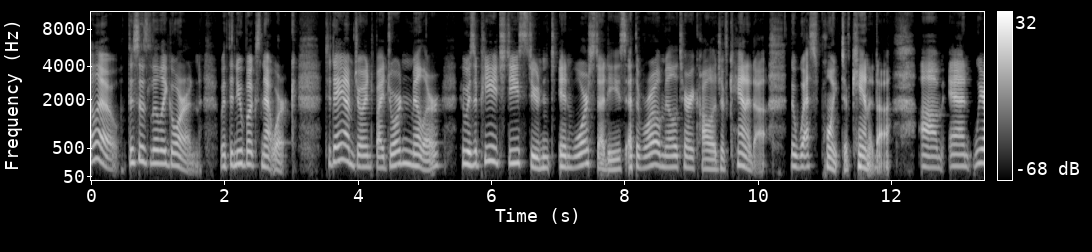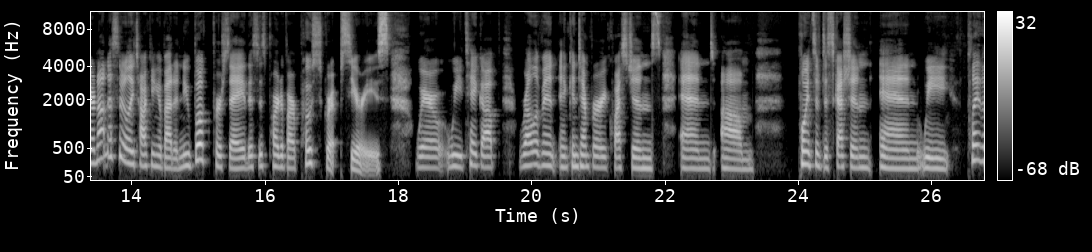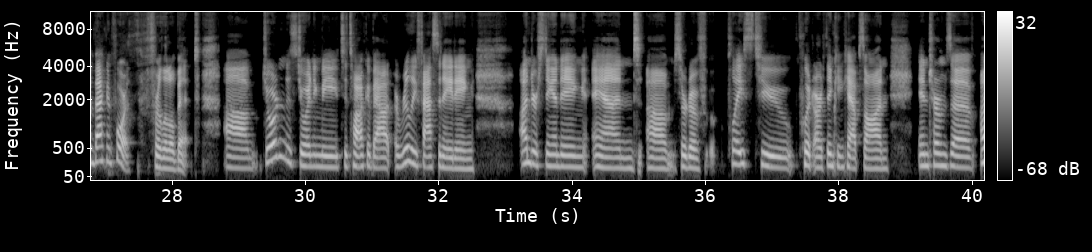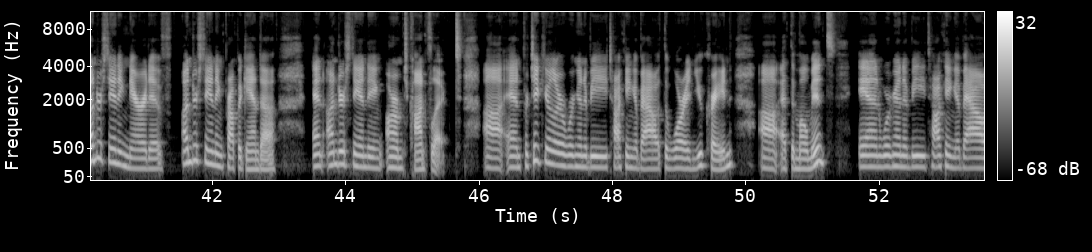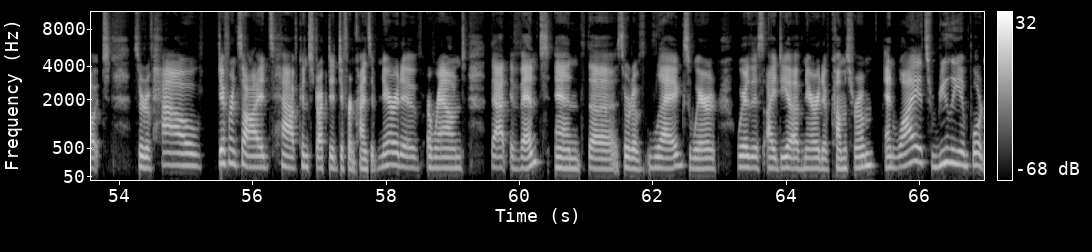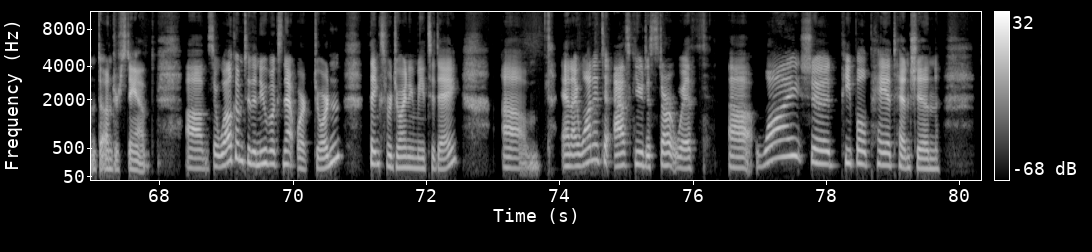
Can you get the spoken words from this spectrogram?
Hello, this is Lilly Goren with the New Books Network. Today I'm joined by Jordan Miller, who is a PhD student in war studies at the Royal Military College of Canada, the West Point of Canada. Um, and we are not necessarily talking about a new book per se. This is part of our Postscript series, where we take up relevant and contemporary questions and um, points of discussion and we play them back and forth for a little bit. Um, Jordan is joining me to talk about a really fascinating understanding and um, sort of place to put our thinking caps on in terms of understanding narrative, understanding propaganda, and understanding armed conflict. Uh, and particular, we're going to be talking about the war in Ukraine uh, at the moment. And we're going to be talking about sort of how different sides have constructed different kinds of narrative around that event and the sort of legs where where this idea of narrative comes from and why it's really important to understand. Um, so welcome to the new books network jordan. Thanks for joining me today. Um, and i wanted to ask you to start with uh, why should people pay attention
